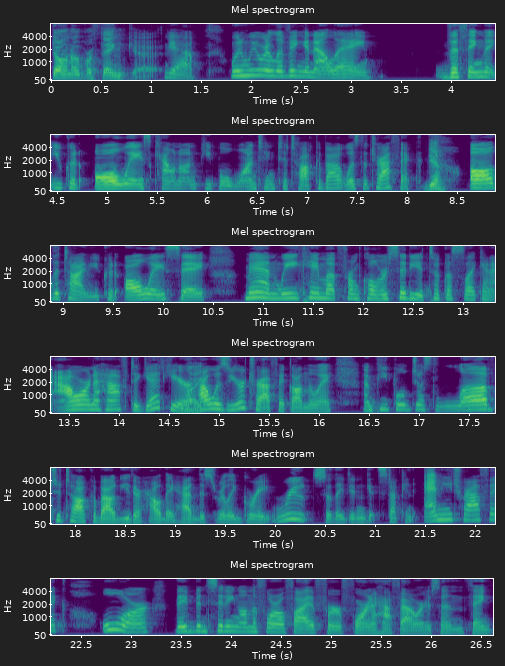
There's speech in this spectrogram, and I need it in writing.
don't overthink it. Yeah. When we were living in LA, the thing that you could always count on people wanting to talk about was the traffic. Yeah, All the time. You could always say, Man, we came up from Culver City. It took us like an hour and a half to get here. Right. How was your traffic on the way? And people just love to talk about either how they had this really great route so they didn't get stuck in any traffic, or they've been sitting on the 405 for four and a half hours and thank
